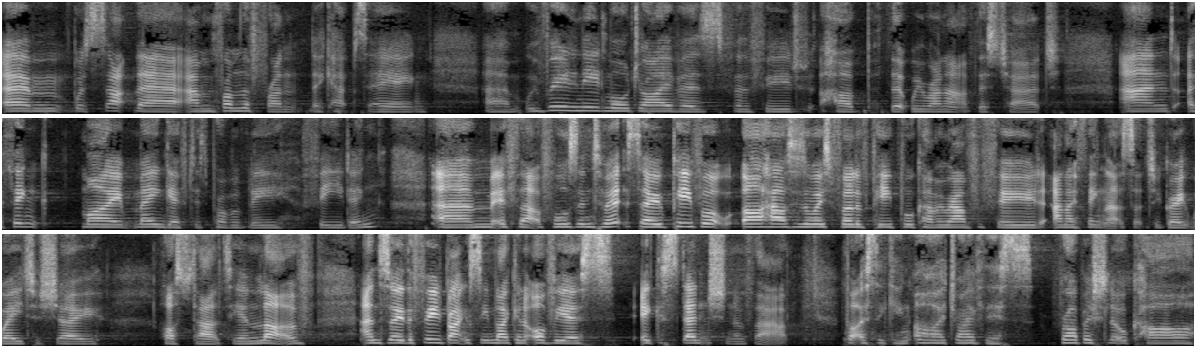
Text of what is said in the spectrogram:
um, was sat there, and from the front, they kept saying, um, We really need more drivers for the food hub that we run out of this church. And I think my main gift is probably feeding, um, if that falls into it. So, people, our house is always full of people coming around for food, and I think that's such a great way to show hospitality and love. And so, the food bank seemed like an obvious extension of that. But I was thinking, oh, I drive this rubbish little car.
